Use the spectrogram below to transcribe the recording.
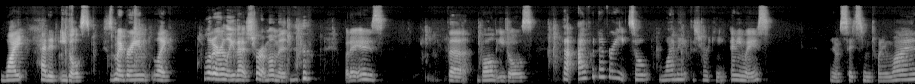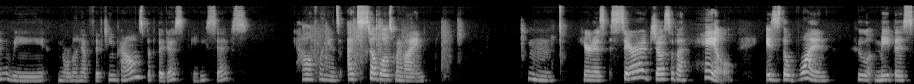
white-headed eagles. Because my brain, like, literally that short moment. but it is the bald eagles that I would never eat. So why make the turkey? Anyways, and it was 1621. We normally have 15 pounds, but the biggest, 86. Californians. It still blows my mind. Hmm. Here it is. Sarah Josepha Hale is the one who made this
